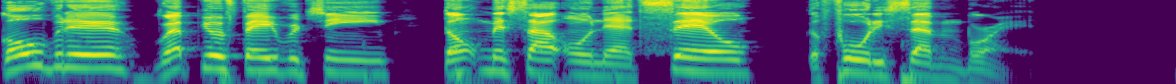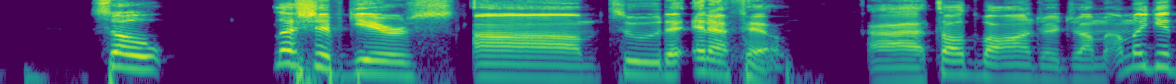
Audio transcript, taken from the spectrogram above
Go over there, rep your favorite team. Don't miss out on that sale. The 47 brand. So let's shift gears um to the NFL. I talked about Andre Drummond. I'm gonna get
